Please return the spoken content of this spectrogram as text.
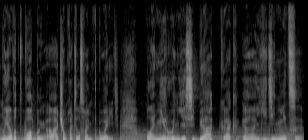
Но я вот, вот бы а, о чем хотел с вами поговорить. Планирование себя как э, единицы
